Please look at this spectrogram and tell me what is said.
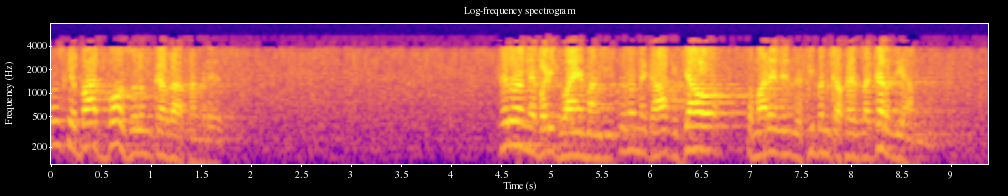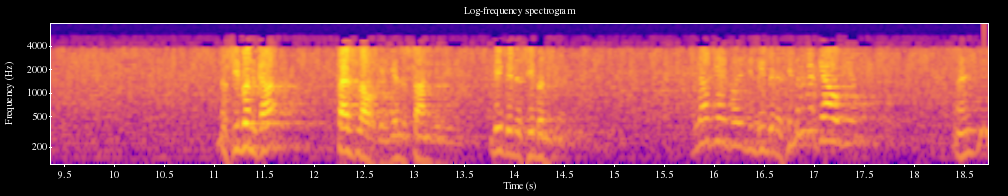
تو اس کے بعد بہت ظلم کر رہا تھا انگریز۔ پھر انہوں نے بڑی دعائیں مانگی۔ پھر انہوں نے کہا کہ جاؤ، تمہارے لیے نصیبن کا فیصلہ کر دیا ہم نے۔ نصیبن کا فیصلہ ہو گیا ہندوستان کے لیے۔ بی بی نصیبن کا۔ بیوی نصیب میں کیا ہو گیا؟ ہاں جی۔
